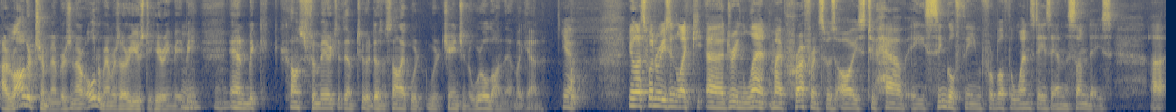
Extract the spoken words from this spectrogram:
our longer term members and our older members are used to hearing maybe, and becomes familiar to them too. It doesn't sound like we're, we're changing the world on them again. Yeah. You know, that's one reason, like uh, during Lent, my preference was always to have a single theme for both the Wednesdays and the Sundays. Uh,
